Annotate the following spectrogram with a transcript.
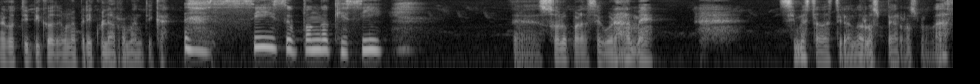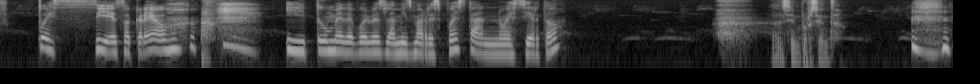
Algo típico de una película romántica. Sí, supongo que sí. Eh, solo para asegurarme. Sí me estabas tirando a los perros, ¿verdad? Pues sí, eso creo. y tú me devuelves la misma respuesta, ¿no es cierto? Al 100%.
